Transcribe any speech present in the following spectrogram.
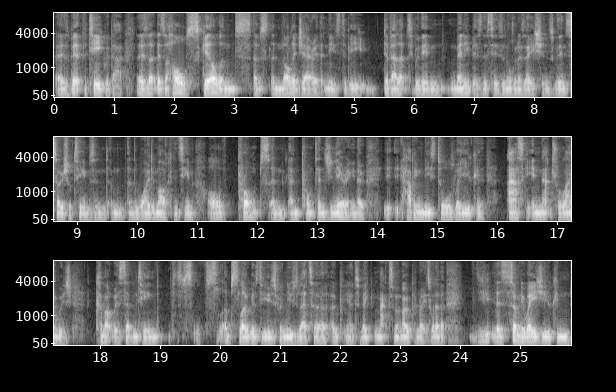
there's a bit of fatigue with that. There's a, there's a whole skill and, and knowledge area that needs to be developed within many businesses and organizations, within social teams and and, and the wider marketing team of prompts and, and prompt engineering. You know, having these tools where you can ask in natural language come up with 17 slogans to use for a newsletter, open, you know, to make maximum open rates, whatever. You, there's so many ways you can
